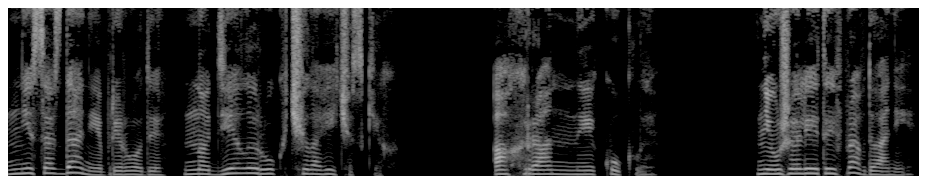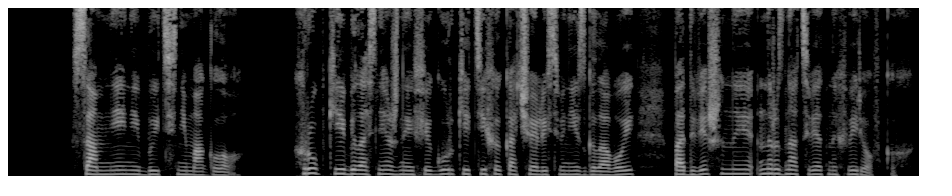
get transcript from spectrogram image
Не создание природы, но дело рук человеческих. Охранные куклы. Неужели это и вправду они? Сомнений быть не могло. Хрупкие белоснежные фигурки тихо качались вниз головой, подвешенные на разноцветных веревках.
